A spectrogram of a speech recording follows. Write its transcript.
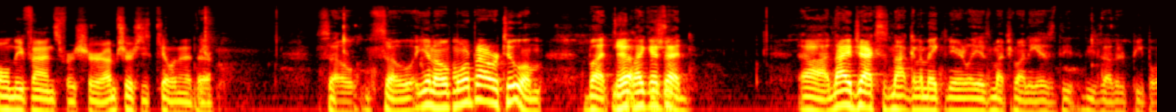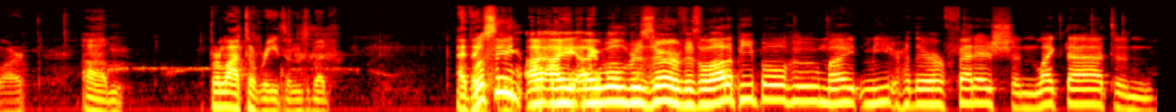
OnlyFans for sure. I'm sure she's killing it there. So, so you know, more power to them. But Yeah, like I sure. said, uh, Nia Jax is not going to make nearly as much money as the, these other people are, um, for lots of reasons. But I think We'll see. I, I I will reserve. There's a lot of people who might meet their fetish and like that, and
